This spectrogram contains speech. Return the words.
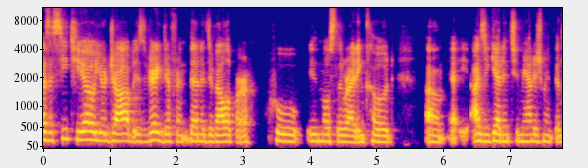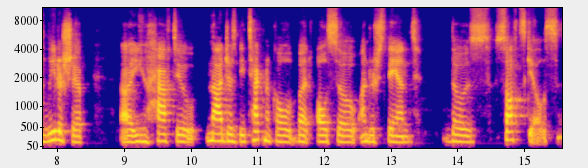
as a CTO, your job is very different than a developer who is mostly writing code. Um, as you get into management and leadership, uh, you have to not just be technical, but also understand those soft skills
